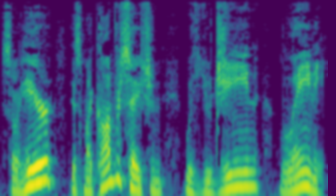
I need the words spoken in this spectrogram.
So here is my conversation with Eugene Laney.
